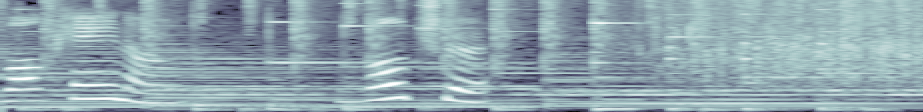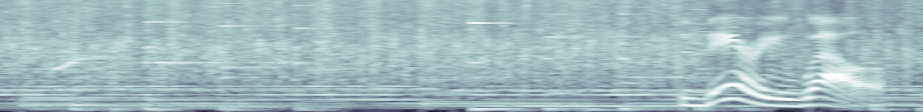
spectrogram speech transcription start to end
Volcano Vulture. Very well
